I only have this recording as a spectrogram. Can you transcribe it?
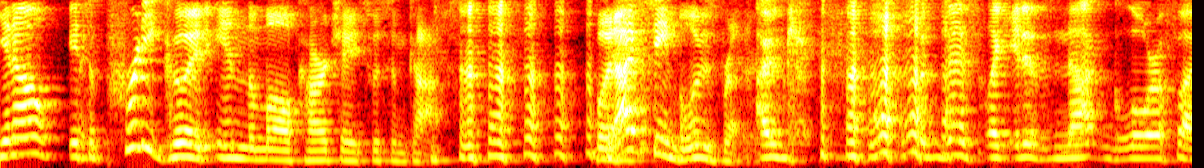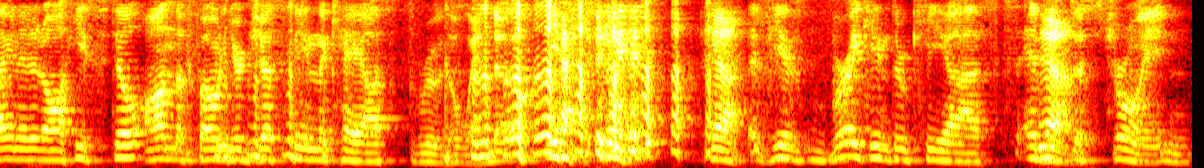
you know, it's a pretty good in the mall car chase with some cops. but I've seen Blues Brothers. I was, but this like it is not glorifying it at all. He's still on the phone. You're just seeing the chaos through the window yes. yeah. as he is breaking through kiosks and Yeah. just destroying.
